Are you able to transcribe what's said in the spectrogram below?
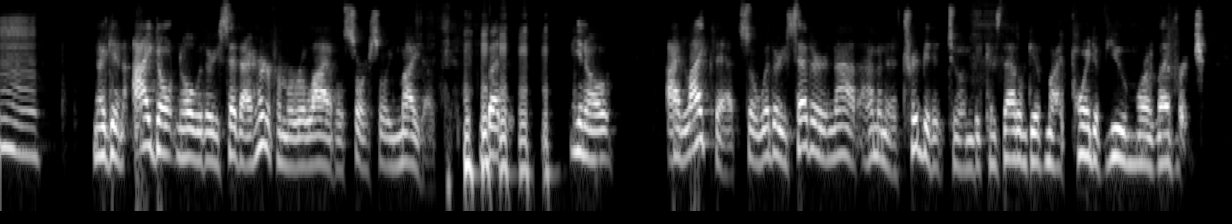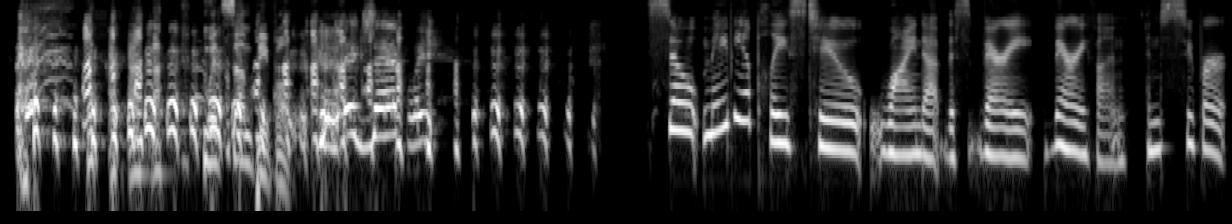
Mm. Now, again, I don't know whether he said that. I heard it from a reliable source, so he might have. But, you know, I like that. So whether he said it or not, I'm going to attribute it to him because that'll give my point of view more leverage. With some people. exactly. so maybe a place to wind up this very, very fun and super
